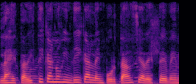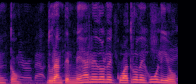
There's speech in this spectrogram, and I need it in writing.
Las estadísticas nos indican la importancia de este evento. Durante el mes alrededor del 4 de julio,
